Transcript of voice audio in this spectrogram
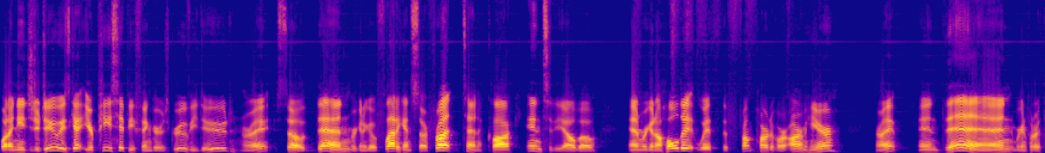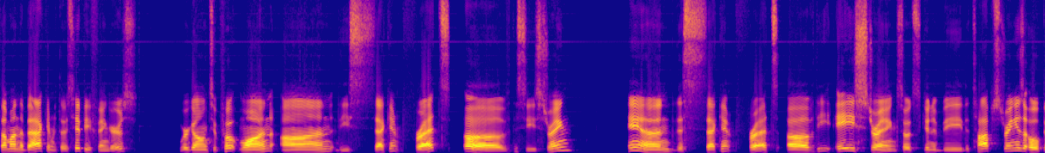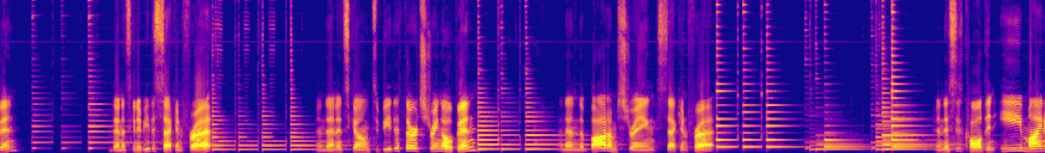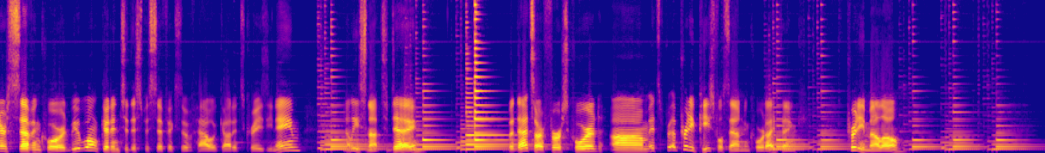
what I need you to do is get your peace hippie fingers, groovy dude. All right. So then we're gonna go flat against our front, ten o'clock into the elbow and we're going to hold it with the front part of our arm here, right? And then we're going to put our thumb on the back, and with those hippie fingers, we're going to put one on the second fret of the C string and the second fret of the A string. So it's going to be the top string is open, then it's going to be the second fret, and then it's going to be the third string open and then the bottom string, second fret. And this is called an E minor 7 chord. We won't get into the specifics of how it got its crazy name, at least not today. But that's our first chord. Um, it's a pretty peaceful sounding chord, I think. Pretty mellow.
